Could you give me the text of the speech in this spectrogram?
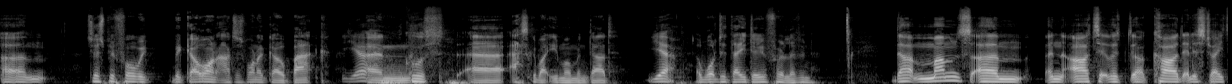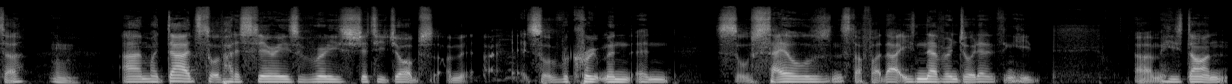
Um, Just before we, we go on, I just want to go back Yeah, and of course. Uh, ask about your mum and dad. yeah. And what did they do for a living? That mum's um, an artist, a card illustrator, and my dad sort of had a series of really shitty jobs, I mean, sort of recruitment and sort of sales and stuff like that. He's never enjoyed anything he um, he's done,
